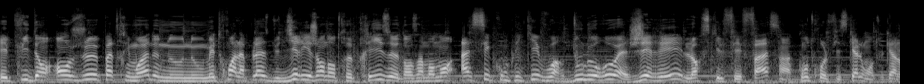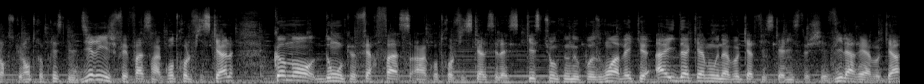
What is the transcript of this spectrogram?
Et puis dans Enjeu patrimoine, nous nous mettrons à la place du dirigeant d'entreprise dans un moment assez compliqué, voire douloureux à gérer lorsqu'il fait face à un contrôle fiscal, ou en tout cas lorsque l'entreprise qu'il dirige fait face à un contrôle fiscal. Comment donc faire face à un contrôle fiscal? C'est la question que nous nous poserons avec Aïda Kamoun, avocate fiscaliste chez Villaret Avocat,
